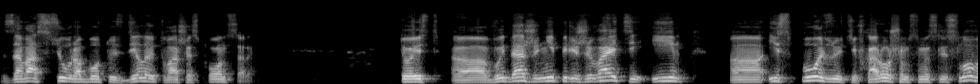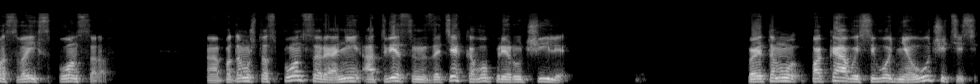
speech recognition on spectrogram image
за вас всю работу сделают ваши спонсоры. То есть вы даже не переживайте и используйте в хорошем смысле слова своих спонсоров. Потому что спонсоры, они ответственны за тех, кого приручили. Поэтому пока вы сегодня учитесь,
